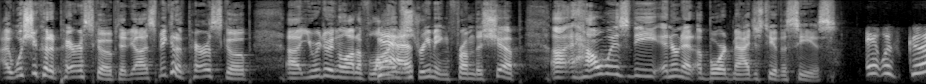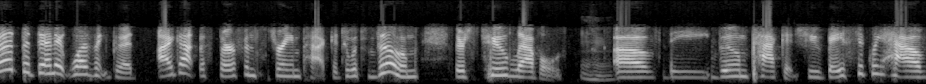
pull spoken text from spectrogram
I wish you could have periscoped it. Uh, speaking of Periscope, uh, you were doing a lot of live Yes. streaming from the ship. Uh, was the internet aboard Majesty of the Seas? it was good, but then it wasn't good. I got the surf and stream package. With Voom, there's two levels mm-hmm. of the Voom package. You basically have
